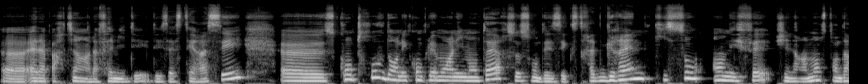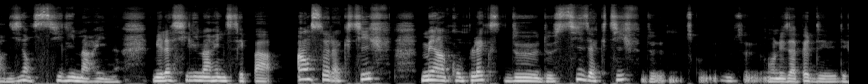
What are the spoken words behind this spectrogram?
elle appartient à la famille des, des ce qu'on trouve dans les compléments alimentaires, ce sont des extraits de graines qui sont en effet généralement standardisés en silimarine. Mais la silimarine, c'est pas un seul actif, mais un complexe de, six actifs. On les appelle des, des.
